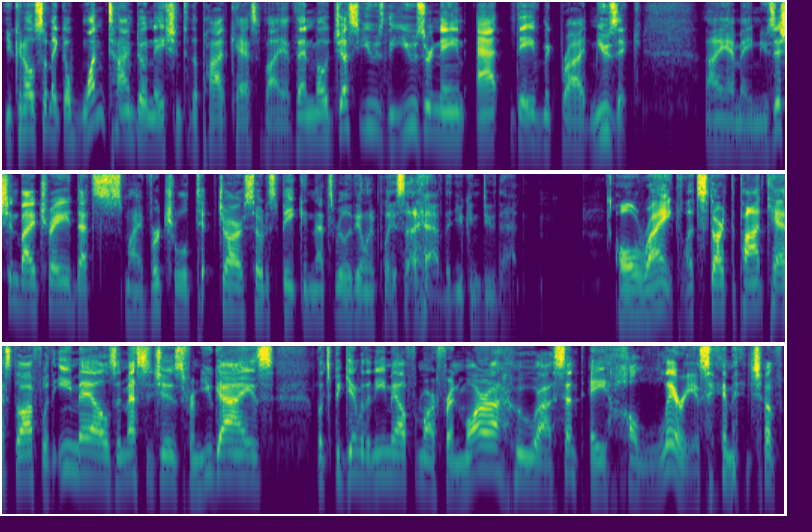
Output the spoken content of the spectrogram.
You can also make a one-time donation to the podcast via Venmo. Just use the username at Dave McBride Music. I am a musician by trade. That's my virtual tip jar, so to speak, and that's really the only place I have that you can do that. All right, let's start the podcast off with emails and messages from you guys. Let's begin with an email from our friend Mara, who uh, sent a hilarious image of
